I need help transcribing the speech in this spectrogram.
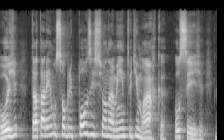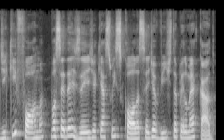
Hoje trataremos sobre posicionamento de marca, ou seja, de que forma você deseja que a sua escola seja vista pelo mercado.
